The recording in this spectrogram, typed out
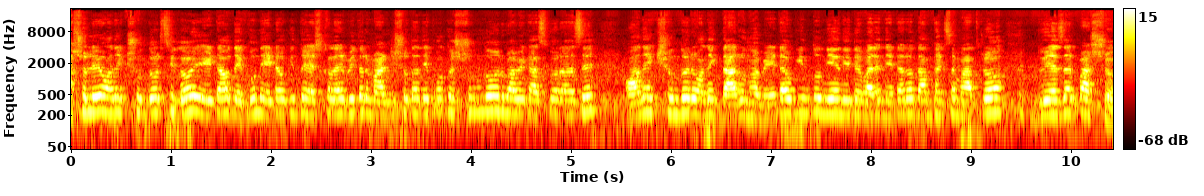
আসলে অনেক সুন্দর ছিল। এটাও দেখুন, এটাও কিন্তু অ্যাশ কালারের ভিতরে মাল্টি সুতা দিয়ে কত সুন্দরভাবে কাজ করা আছে। অনেক সুন্দর, অনেক দারুণ হবে। এটাও কিন্তু নিয়ে নিতে পারেন। এটারও দাম থাকছে মাত্র দুই হাজার পাঁচশো।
